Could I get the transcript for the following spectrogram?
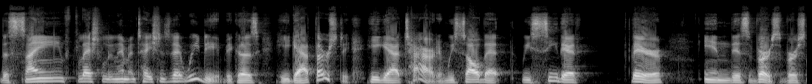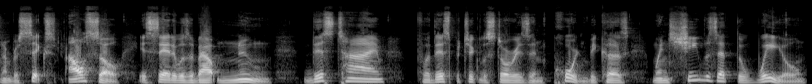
the same fleshly limitations that we did because he got thirsty. He got tired. And we saw that, we see that there in this verse, verse number six. Also, it said it was about noon. This time for this particular story is important because when she was at the well,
